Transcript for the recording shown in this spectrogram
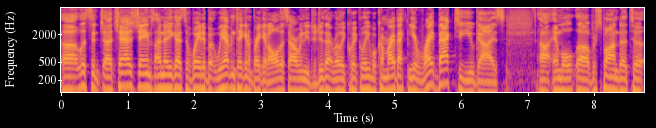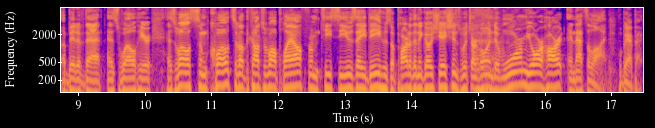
Uh, listen, uh, Chaz, James, I know you guys have waited, but we haven't taken a break at all this hour. We need to do that really quickly. We'll come right back and get right back to you guys, uh, and we'll uh, respond to, to a bit of that as well here, as well as some quotes about the college football playoff from TCU's AD, who's a part of the negotiations, which are going to warm your heart, and that's a lot. We'll be right back.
